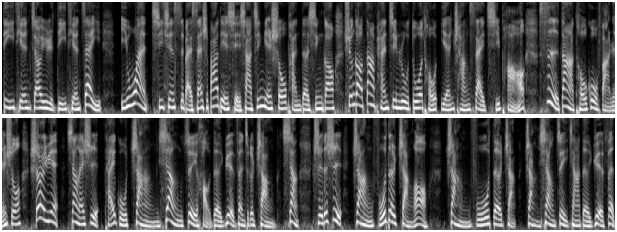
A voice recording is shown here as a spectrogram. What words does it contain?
第一天，交易日第一天再以。一万七千四百三十八点，写下今年收盘的新高，宣告大盘进入多头延长赛起跑。四大投顾法人说，十二月向来是台股涨相最好的月份。这个长相指的是涨幅的涨哦。涨幅的涨，涨相最佳的月份，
